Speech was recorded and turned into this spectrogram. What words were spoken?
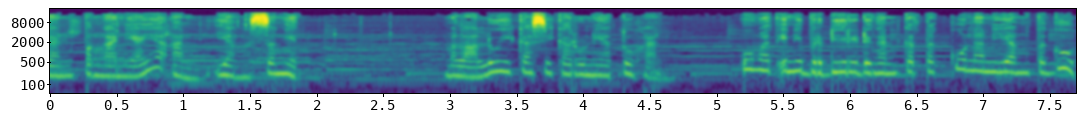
dan penganiayaan yang sengit. Melalui kasih karunia Tuhan, umat ini berdiri dengan ketekunan yang teguh,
